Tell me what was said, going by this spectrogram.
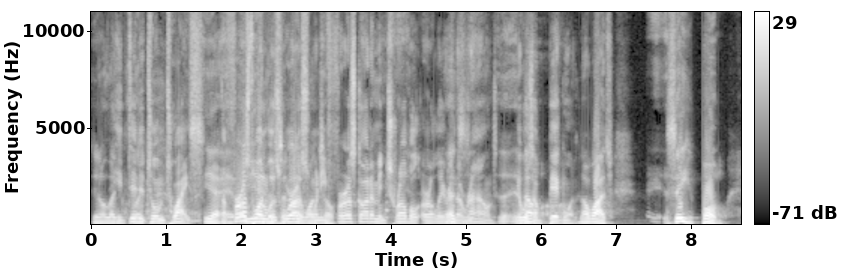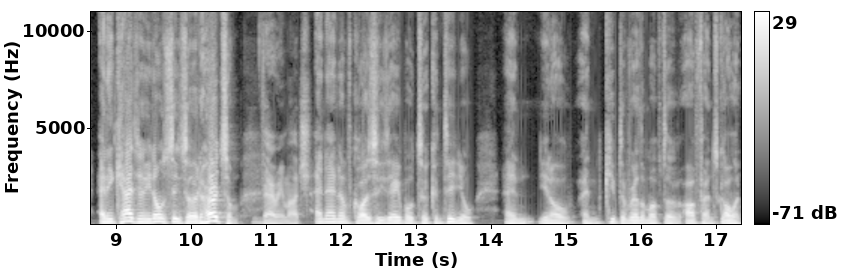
you know like he did like, it to him twice. Yeah, the first yeah, one was worse one when too. he first got him in trouble earlier That's, in the round. Uh, it was a big one. Now watch, see, boom, and he catches him. He don't see, so it hurts him very much. And then of course he's able to continue and you know and keep the rhythm of the offense going.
